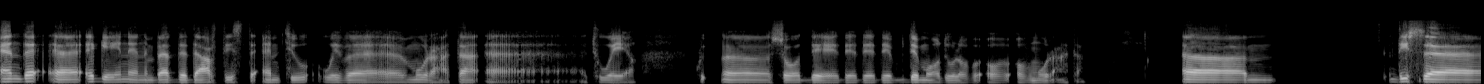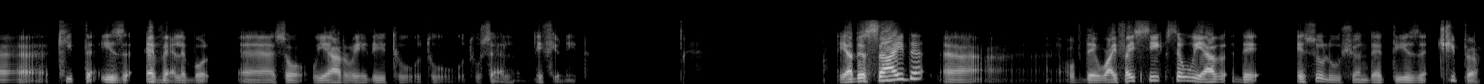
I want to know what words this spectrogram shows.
and uh, again an embedded artist M2 with uh, Murata uh, 2A. Uh, so the, the, the, the, module of, of, of Murata. Um, this uh, kit is available, uh, so we are ready to, to, to sell if you need. The other side of the Wi-Fi 6, we have the a solution that is cheaper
